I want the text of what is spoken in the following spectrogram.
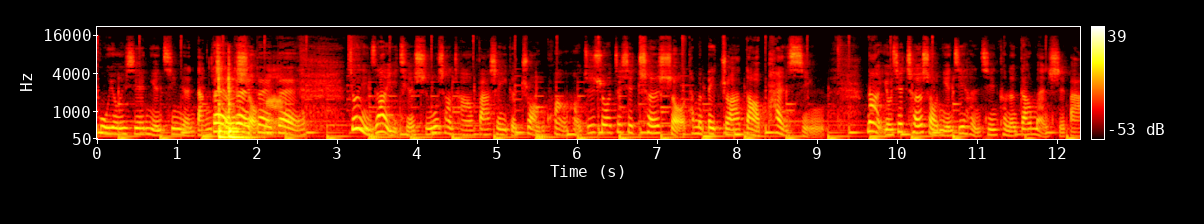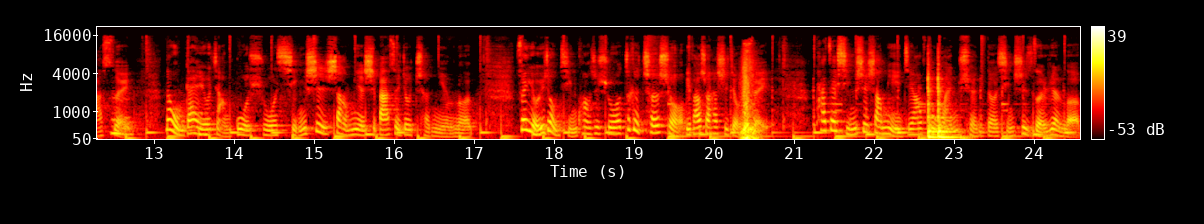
雇佣一些年轻人当车手吗？对对对对。就你知道以前实务上常常发生一个状况哈，就是说这些车手他们被抓到判刑，那有些车手年纪很轻，可能刚满十八岁。嗯那我们刚才有讲过说，刑事上面十八岁就成年了，所以有一种情况是说，这个车手，比方说他十九岁。他在刑事上面已经要负完全的刑事责任了，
